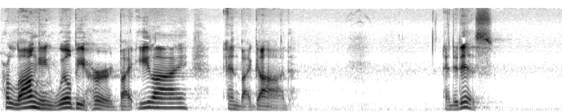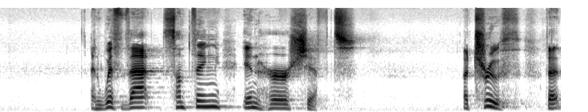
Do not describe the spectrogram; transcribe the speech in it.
Her longing will be heard by Eli and by God. And it is. And with that, something in her shifts. A truth that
